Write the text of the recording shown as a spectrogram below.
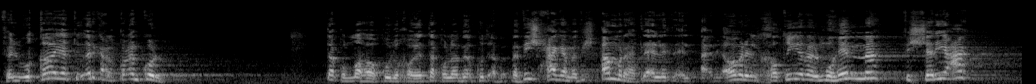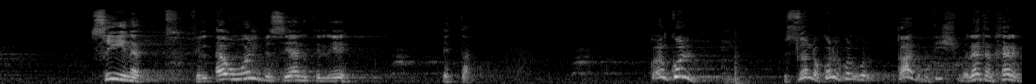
فالوقاية ارجع للقرآن كله. اتقوا الله وقولوا قولا اتقوا الله ما فيش حاجة ما فيش أمر هتلاقي ال- الأوامر الخطيرة المهمة في الشريعة صينت في الأول بصيانة الإيه؟ التقوى. القرآن كله السنة كله كله كله قاعدة مفيش لا تنخرب.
